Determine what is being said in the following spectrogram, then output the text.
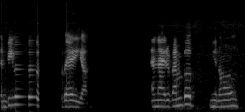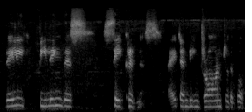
And we were very young. And I remember, you know, really feeling this sacredness, right? And being drawn to the book.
